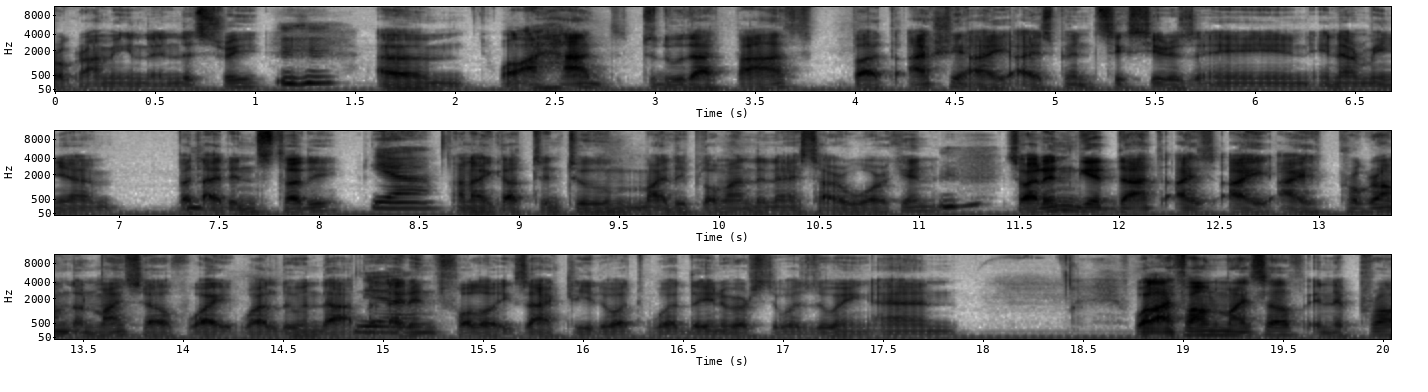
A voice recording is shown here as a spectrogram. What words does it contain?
programming in the industry. Mhm. Um, well, I had to do that path, but actually I, I spent six years in in Armenia, but I didn't study, yeah and I got into my diploma and then I started working. Mhm. So I didn't get that. I, I, I programmed on myself while while doing that, but I didn't follow exactly what what the university was doing and well i found myself in a pro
